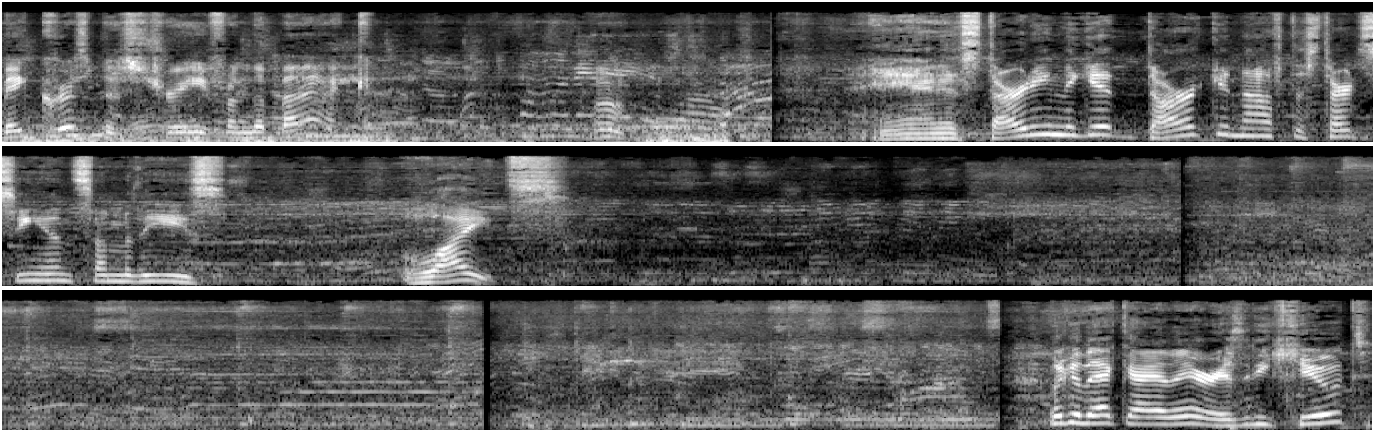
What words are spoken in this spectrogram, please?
big Christmas tree from the back. Huh. And it's starting to get dark enough to start seeing some of these lights. Look at that guy there. Isn't he cute?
